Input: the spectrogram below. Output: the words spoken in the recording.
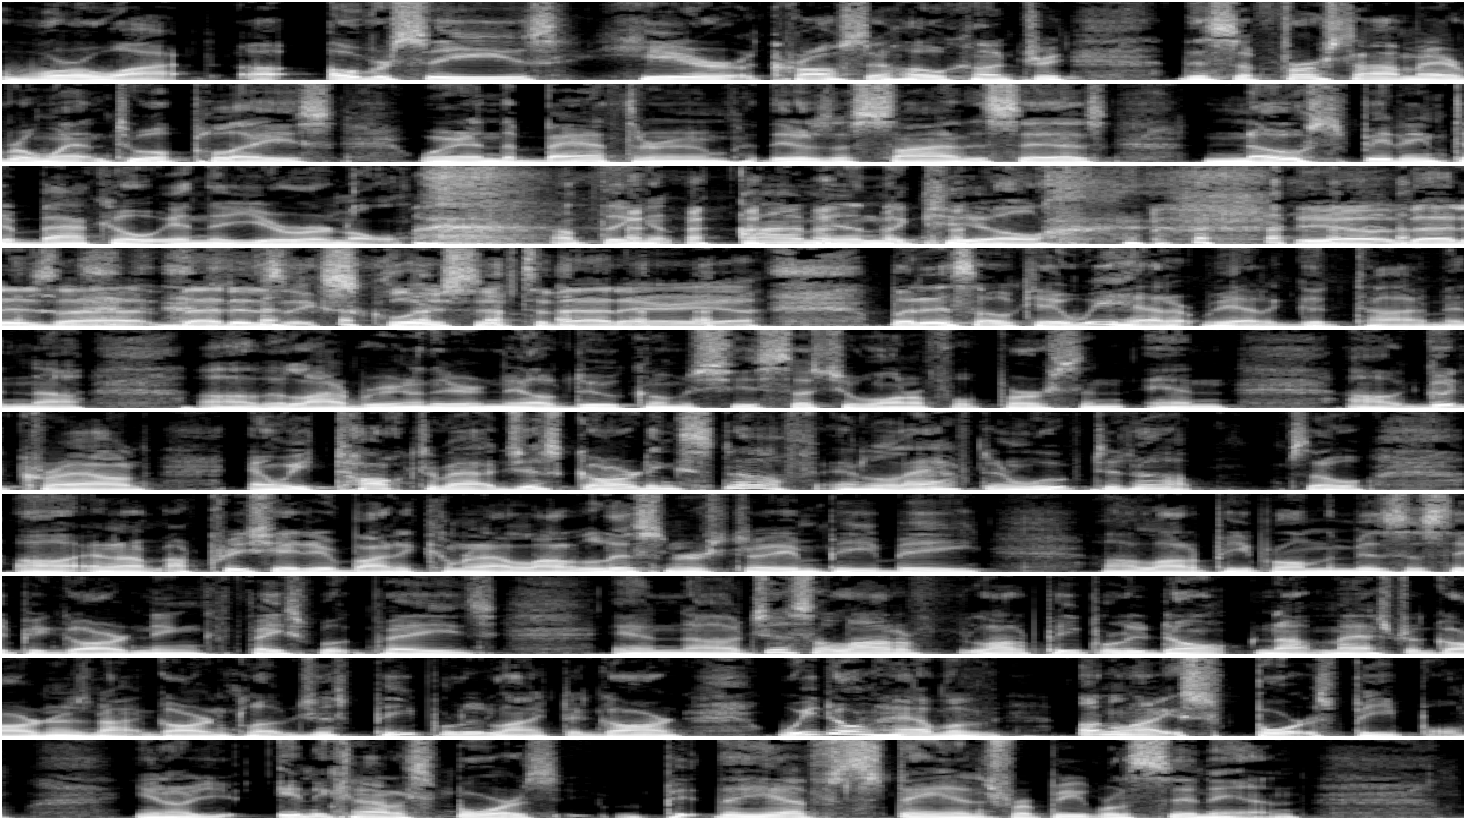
worldwide, uh, overseas, here, across the whole country. This is the first time I ever went into a place where in the bathroom there's a sign that says "No spitting tobacco in the urinal." I'm thinking I'm in the kill, Yeah, that is uh, that is exclusive to that area. but it's okay. We had a, we had a good time, and uh, uh, the librarian there, Nell Ducombe, she's such a wonderful person and uh, good crowd. And we talked about just gardening stuff and laughed and whooped it up. So, uh, and I appreciate everybody coming out. A lot of listeners to MPB, a lot of people on the Mississippi Gardening Facebook page, and uh, just a lot of a lot of people who don't not master gardeners, not garden club, just people who like to garden. We don't have a unlike sports people, you know, any kind of sports, they have stands for people to sit in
